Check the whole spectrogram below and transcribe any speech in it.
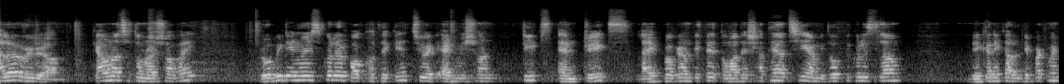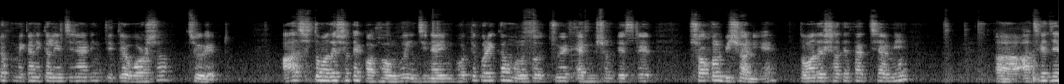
হ্যালো এভরিওয়ান কেমন আছো তোমরা সবাই? রবি টেনমেন্ট স্কুলের পক্ষ থেকে CUET admission tips and tricks live প্রোগ্রামটিতে তোমাদের সাথে আছি আমি Toufiqul Islam, mechanical department of mechanical engineering, তৃতীয় বর্ষ, চুয়েট। আজ তোমাদের সাথে কথা বলব ইঞ্জিনিয়ারিং ভর্তি পরীক্ষা, মূলত চুয়েট অ্যাডমিশন টেস্টের সকল বিষয় নিয়ে। তোমাদের সাথে থাকছে আমি আজকে যে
